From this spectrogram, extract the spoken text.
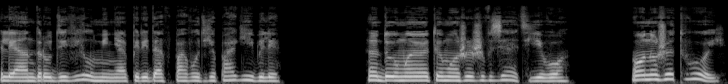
Леандр удивил меня, передав поводья погибели. «Думаю, ты можешь взять его. Он уже твой.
